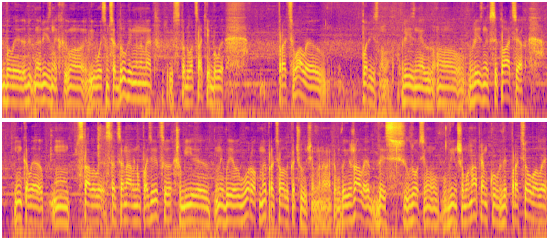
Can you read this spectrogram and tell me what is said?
були різних, і 82-й міномет, і 120-ті були. Працювали по-різному, різні, в різних ситуаціях. Інколи ставили стаціонарну позицію, щоб її не виявив ворог. Ми працювали кочуючим мінометом. Виїжджали десь зовсім в іншому напрямку, відпрацьовували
